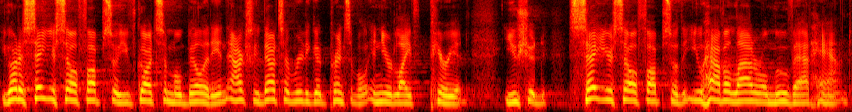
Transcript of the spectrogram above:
you gotta set yourself up so you've got some mobility. And actually, that's a really good principle in your life, period you should set yourself up so that you have a lateral move at hand.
